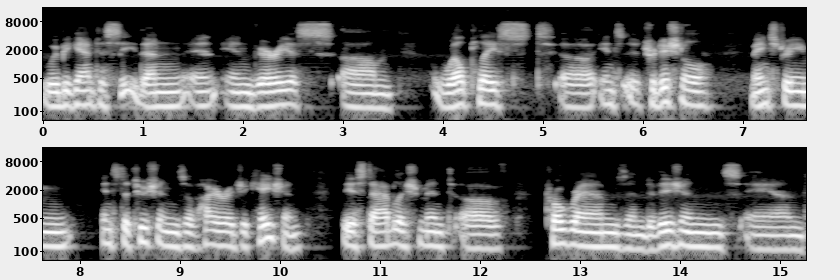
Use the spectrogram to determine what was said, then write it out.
we began to see then in, in various um, well placed uh, in, traditional mainstream institutions of higher education the establishment of programs and divisions and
